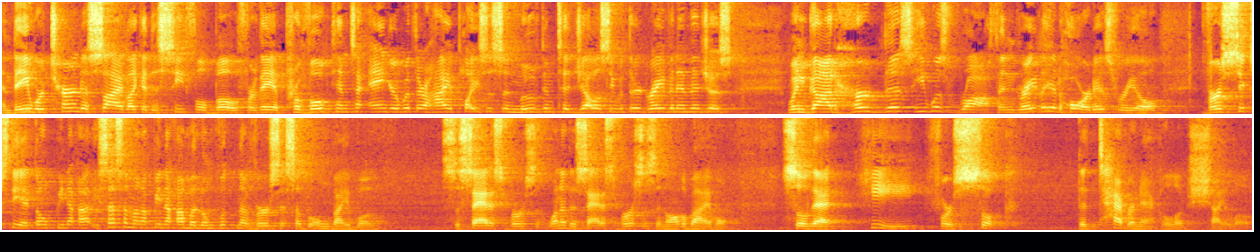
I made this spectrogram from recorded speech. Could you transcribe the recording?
And they were turned aside like a deceitful bow, for they had provoked him to anger with their high places and moved him to jealousy with their graven images. When God heard this, he was wroth and greatly abhorred Israel. Verse 60, itong pinaka, isa sa mga pinakamalungkot na verses sa buong Bible. It's the saddest verse, one of the saddest verses in all the Bible. So that he forsook the tabernacle of Shiloh.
